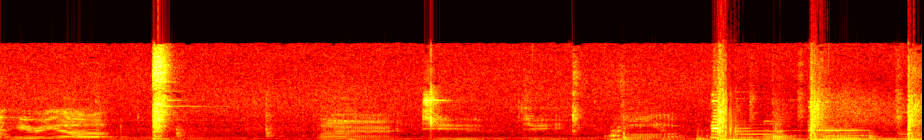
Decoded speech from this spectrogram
Here we go. One, two, three, four.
